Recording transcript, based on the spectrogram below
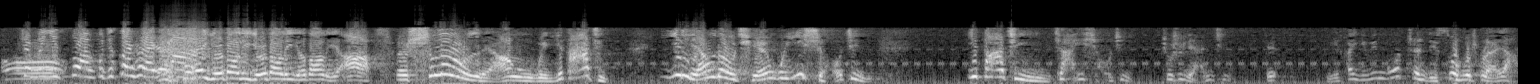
哦这么一算，不就算出来了吗？有道理，有道理，有道理啊！呃，十六两为一大斤，一两六钱为一小斤，一大斤加一小斤就是两斤。哎，你还以为我真的算不出来呀？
